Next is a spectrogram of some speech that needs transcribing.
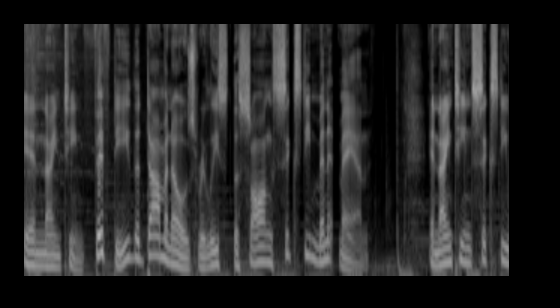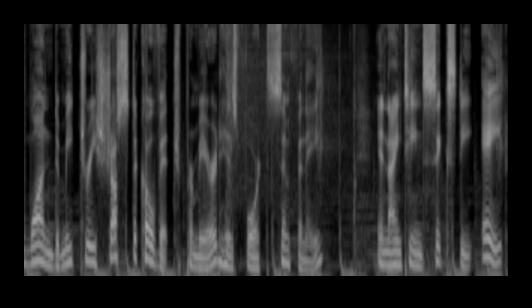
In 1950, the Dominoes released the song 60 Minute Man. In 1961, Dmitri Shostakovich premiered his Fourth Symphony. In 1968,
